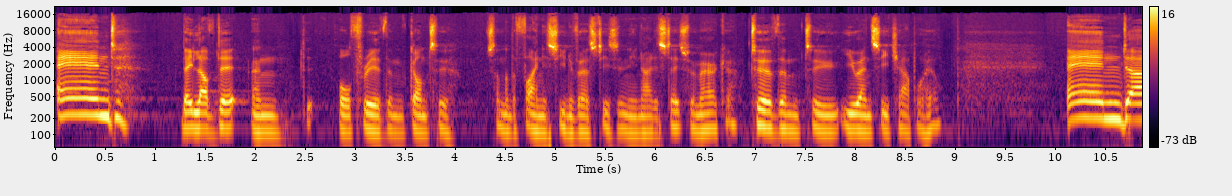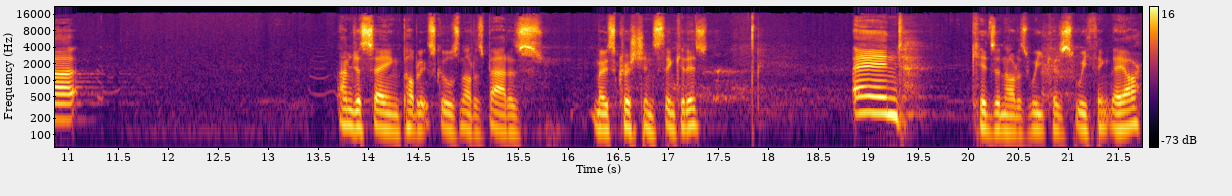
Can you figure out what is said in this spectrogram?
And they loved it, and all three of them gone to some of the finest universities in the United States of America, two of them to UNC Chapel Hill. And uh, I'm just saying public school's not as bad as most Christians think it is. And kids are not as weak as we think they are.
